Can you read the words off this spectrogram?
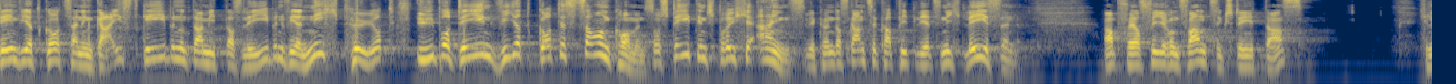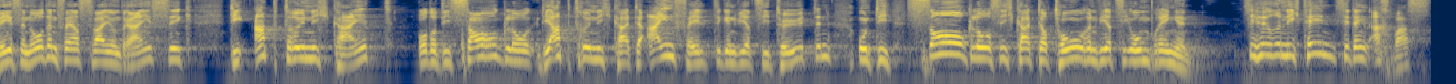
dem wird Gott seinen Geist geben und damit das Leben. Wer nicht hört, über den wird Gottes Zorn kommen. So steht in Sprüche 1. Wir können das ganze Kapitel jetzt nicht lesen. Ab Vers 24 steht das. Ich lese nur den Vers 32. Die Abtrünnigkeit oder die, Sorglo die Abtrünnigkeit der Einfältigen wird sie töten und die Sorglosigkeit der Toren wird sie umbringen. Sie hören nicht hin, sie denken, ach was,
